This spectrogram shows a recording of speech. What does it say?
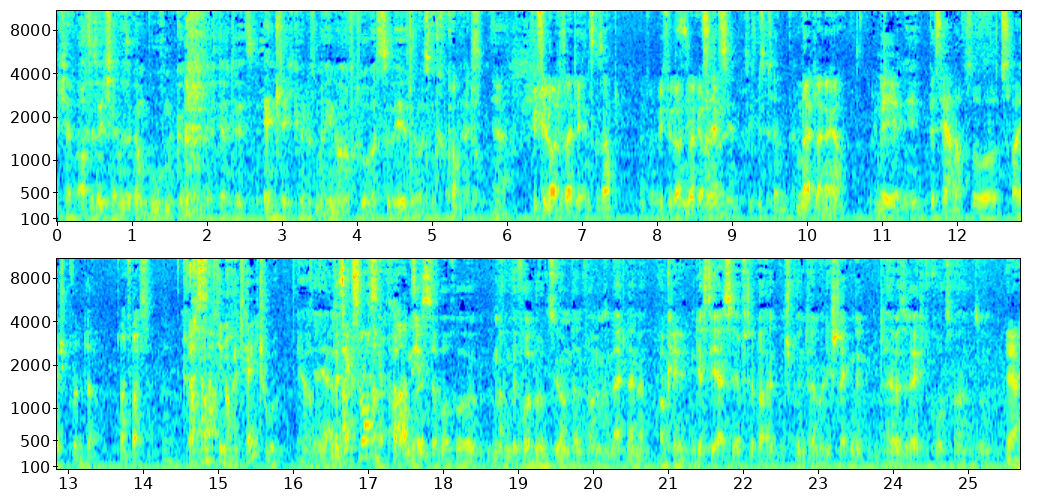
Ich habe auch tatsächlich, ich habe mir sogar ein Buch mitgenommen. Ich dachte jetzt endlich könnte es mal hinhauen auf Tour was zu lesen, aber es macht Kommt halt nicht. auch. Ja. Wie viele Leute seid ihr insgesamt? Mit wie vielen Leuten seid ihr unterwegs? 17? 17? Im Nightliner, ja? Nee, Nee. bisher noch so zwei Sprinter. Ach was. Ach, dann macht ihr eine Hoteltour. Ja. Ja, ja, Über also sechs Wochen? Ab Wahnsinn. nächster Woche machen wir Vollproduktion und dann fahren wir mit Nightliner. Okay. Und jetzt die erste Hälfte war halt mit Sprintern, weil die Strecken teilweise relativ kurz waren und so. Ja.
